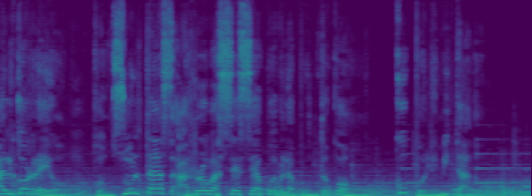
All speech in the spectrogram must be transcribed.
al correo consultas arroba ccapuebla.com. Cupo limitado.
